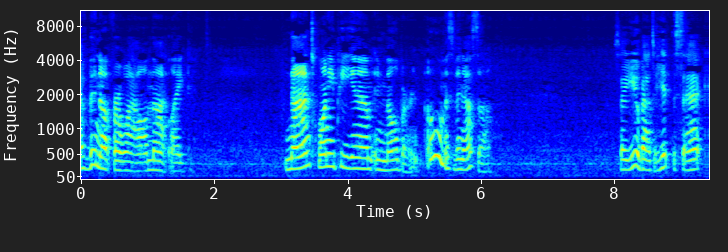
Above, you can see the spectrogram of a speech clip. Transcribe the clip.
I've been up for a while. I'm not like 9:20 p.m. in Melbourne. Oh, Miss Vanessa. So you about to hit the sack,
